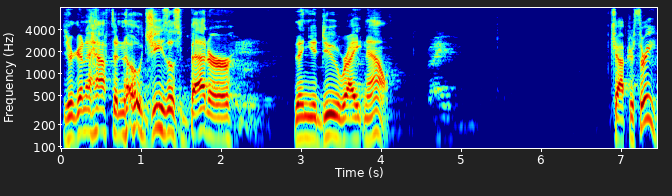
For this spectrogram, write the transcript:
You're going to have to know Jesus better than you do right now. Chapter 3.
